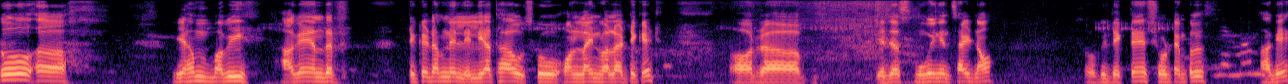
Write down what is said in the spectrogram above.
तो अ, ये हम अभी आ गए अंदर। टिकट हमने ले लिया था, उसको ऑनलाइन वाला टिकट। और ये जस्ट मूविंग इनसाइड नाउ तो अभी देखते हैं शोर टेंपल आगे।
